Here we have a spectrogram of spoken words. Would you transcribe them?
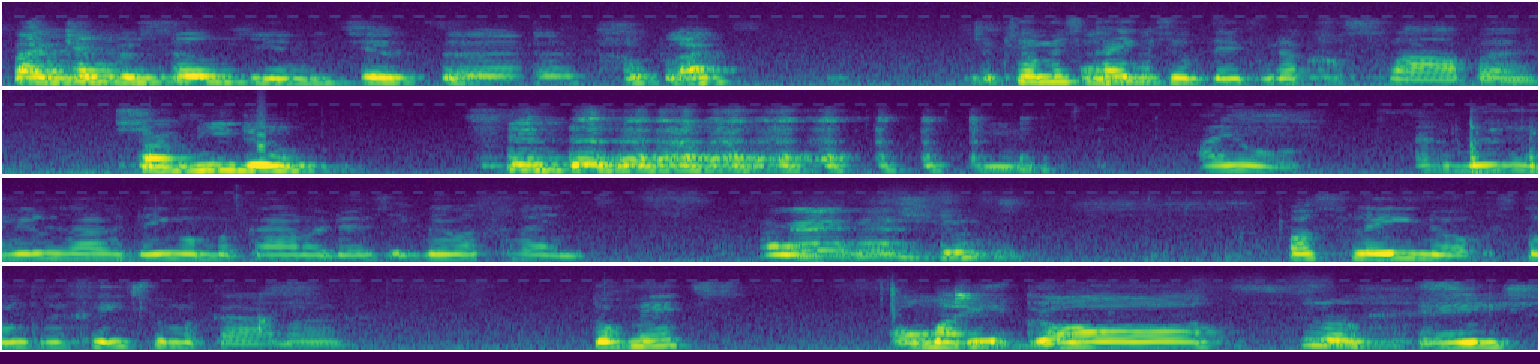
Maar ik heb een filmpje in de chat eh, geplakt. Ik zal eens kijken zo meteen voordat ik ga slapen. Zou ik niet doen. Ah joh, er gebeuren hele rare dingen op mijn kamer, dus ik ben wat gewend. Oké, dat is goed. Pas geleden nog stond er een geest op mijn kamer. Toch mits? Oh my god, een geest.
